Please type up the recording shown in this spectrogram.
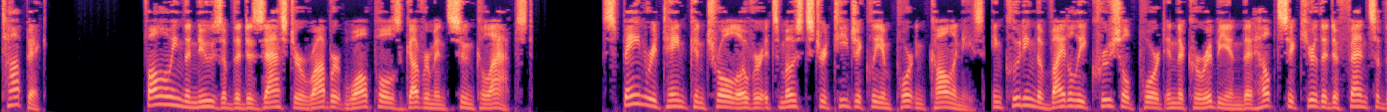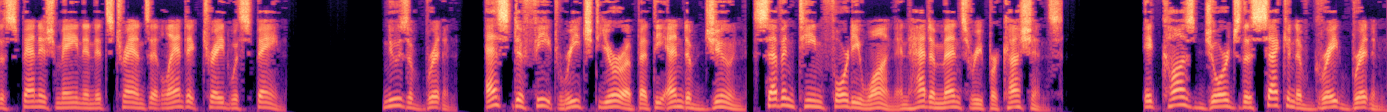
Topic: Following the news of the disaster Robert Walpole's government soon collapsed. Spain retained control over its most strategically important colonies, including the vitally crucial port in the Caribbean that helped secure the defense of the Spanish Main and its transatlantic trade with Spain. News of Britain's defeat reached Europe at the end of June, 1741 and had immense repercussions. It caused George II of Great Britain,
